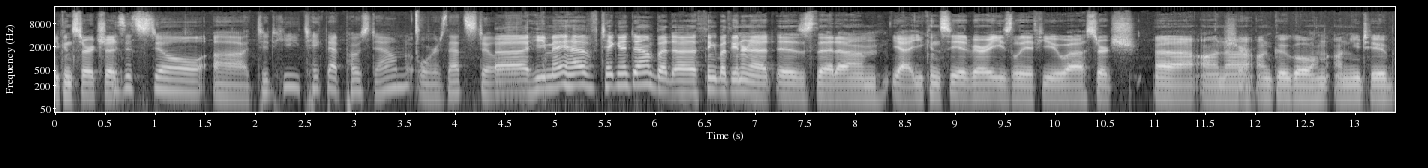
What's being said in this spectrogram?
you can search it. Is it still? Uh, did he take that post down, or is that still? Uh, he may have taken it down, but uh, the thing about the internet is that um, yeah, you can see it very easily if you uh, search uh, on uh, Sure. on Google on, on YouTube.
